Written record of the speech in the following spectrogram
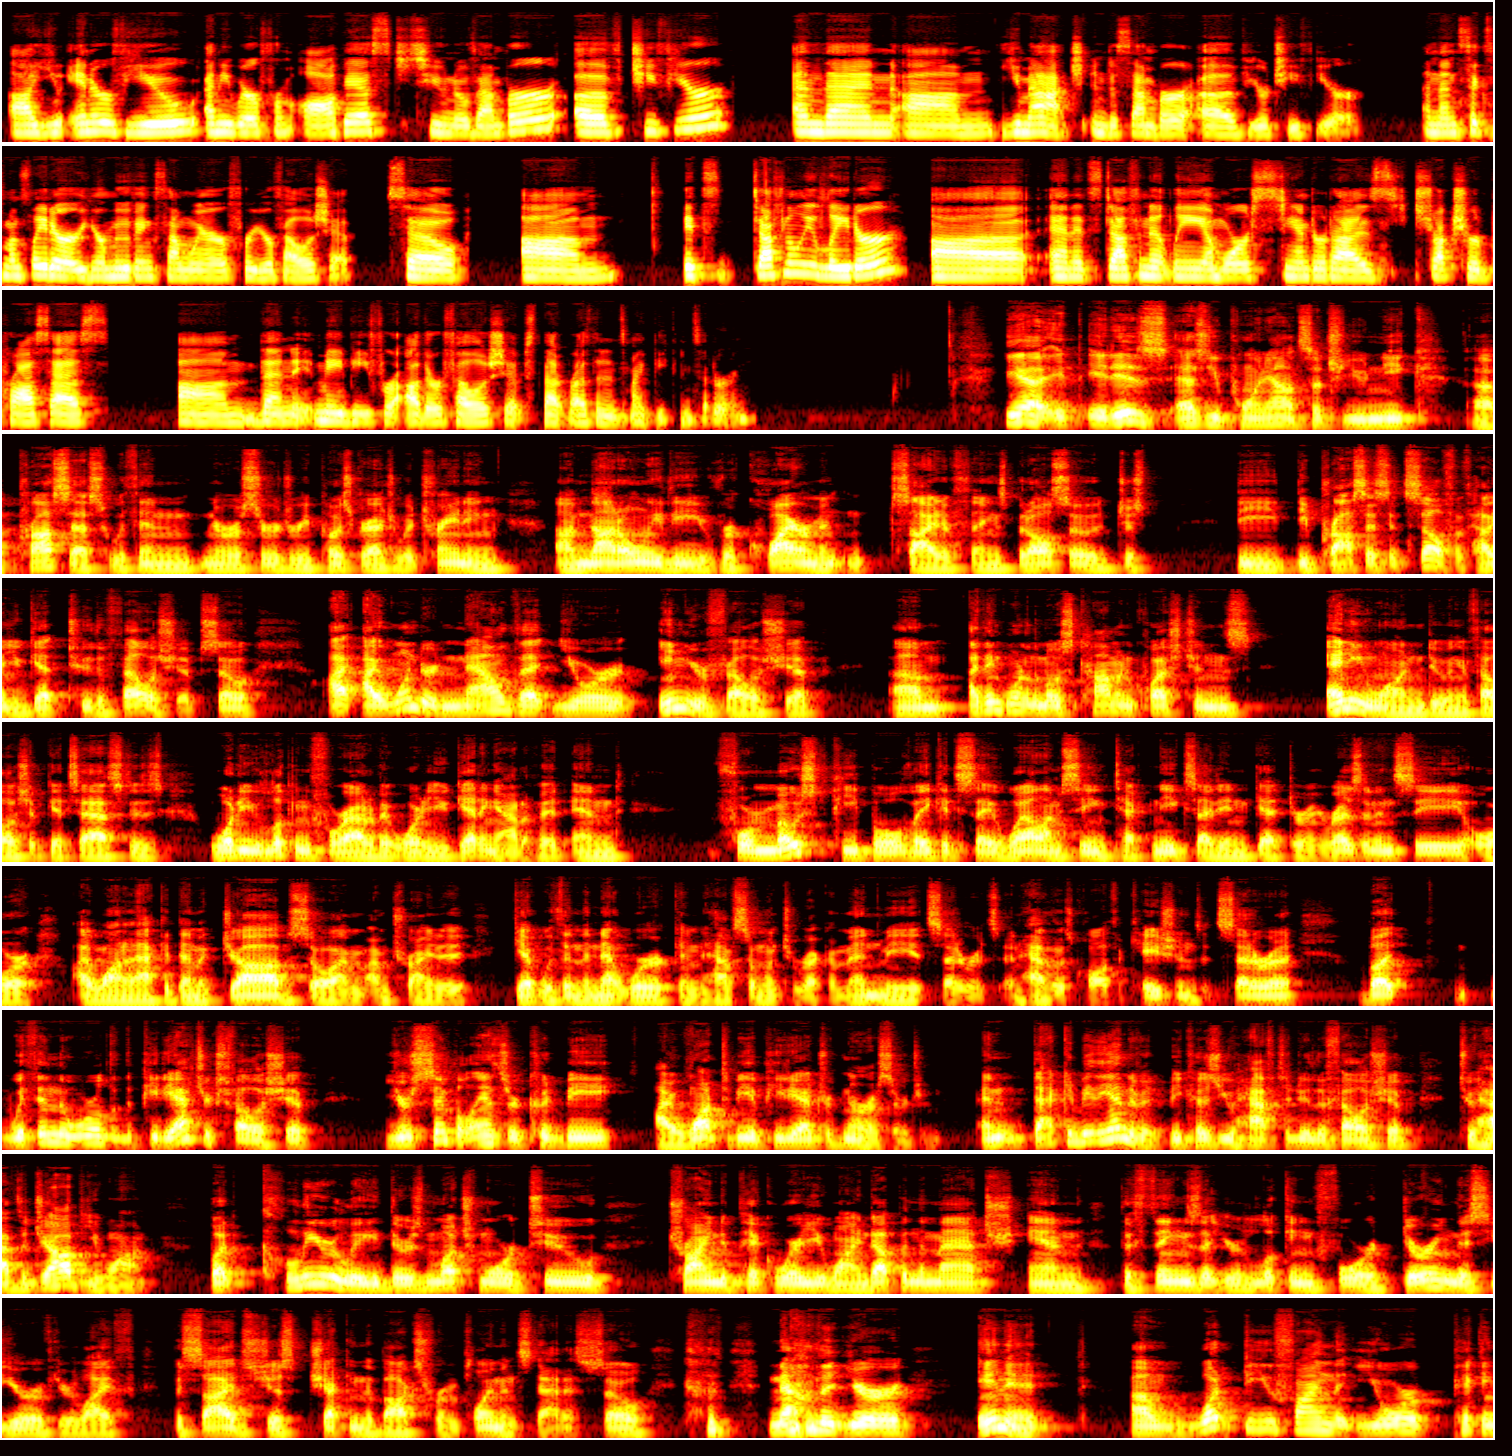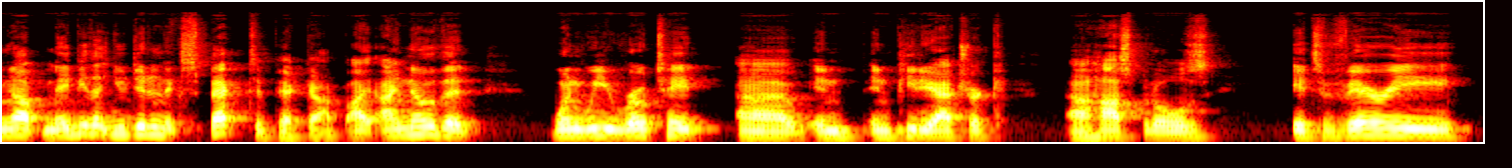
Uh, you interview anywhere from August to November of chief year, and then um, you match in December of your chief year. And then six months later, you're moving somewhere for your fellowship. So um, it's definitely later, uh, and it's definitely a more standardized, structured process um, than it may be for other fellowships that residents might be considering. Yeah, it, it is, as you point out, such a unique uh, process within neurosurgery postgraduate training. Um, not only the requirement side of things, but also just the the process itself of how you get to the fellowship. So I, I wonder now that you're in your fellowship, um, I think one of the most common questions anyone doing a fellowship gets asked is, "What are you looking for out of it? What are you getting out of it?" And for most people, they could say, well, I'm seeing techniques I didn't get during residency, or I want an academic job, so I'm, I'm trying to get within the network and have someone to recommend me, et cetera, and have those qualifications, et cetera. But within the world of the pediatrics fellowship, your simple answer could be, I want to be a pediatric neurosurgeon. And that could be the end of it because you have to do the fellowship to have the job you want. But clearly, there's much more to trying to pick where you wind up in the match and the things that you're looking for during this year of your life besides just checking the box for employment status. So now that you're in it, um, what do you find that you're picking up, maybe that you didn't expect to pick up? I, I know that when we rotate uh, in in pediatric uh, hospitals, it's very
